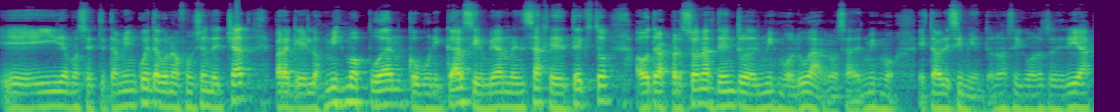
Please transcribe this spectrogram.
eh, y digamos, este, también cuenta con una función de chat para que los mismos puedan comunicarse y enviar mensajes de texto a otras personas dentro del mismo lugar, o sea, del mismo establecimiento. ¿no? Así como eso sería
